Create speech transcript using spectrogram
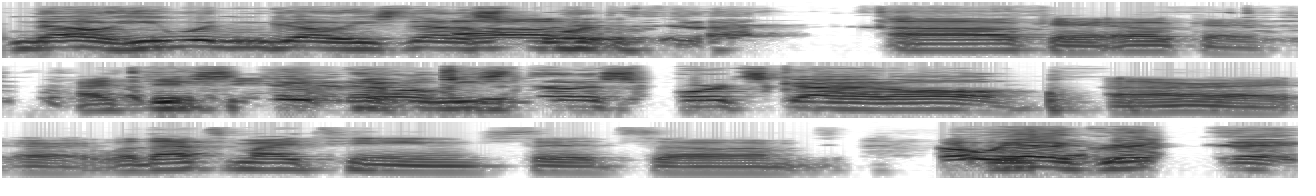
No, he wouldn't go. He's not a Oh, sports guy. Oh, okay, okay. I He think stayed at home. He's not a sports guy at all. all right, all right. Well, that's my team, Sid. So um, Oh, we had a great day.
